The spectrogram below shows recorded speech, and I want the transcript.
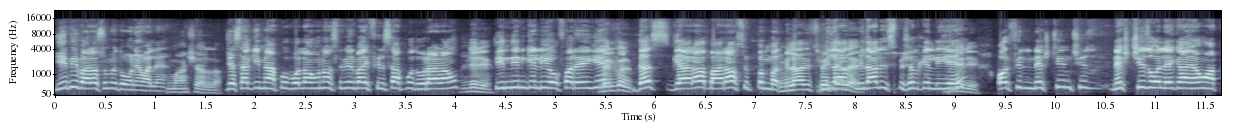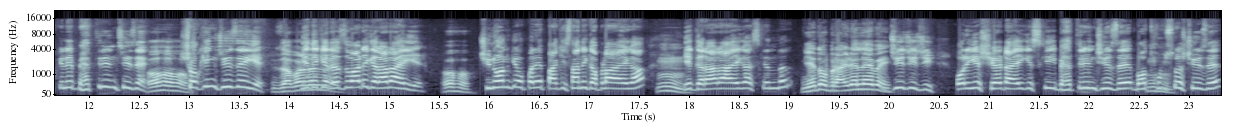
ये भी बारह सौ में दो होने वाले हैं। माशाल्लाह। जैसा कि मैं आपको बोला हूँ ना समीर भाई फिर से आपको दोहरा रहा हूँ। तीन दिन के लिए ऑफ़र है ये। दस ग्यारह बारह सितंबर। मिलाद स्पेशल मिलाद है। मिलाद स्पेशल के लिए है। और फिर नेक्स्ट चीज़ नेक्स्ट चीज़ और लेके आया हूँ आपके लिए बेहतरीन चीज़ है। शॉकिंग चीज़ है ये। देखिए। रजवाड़ी गरारा है ये। चिनोन के ऊपर ये पाकिस्तानी कपड़ा आएगा हम्म। ये गरारा आएगा इसके अंदर। ये तो ब्राइडल है भाई। जी जी जी। और ये शर्ट आएगी इसकी बेहतरीन चीज़ है बहुत खूबसूरत चीज़ है।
